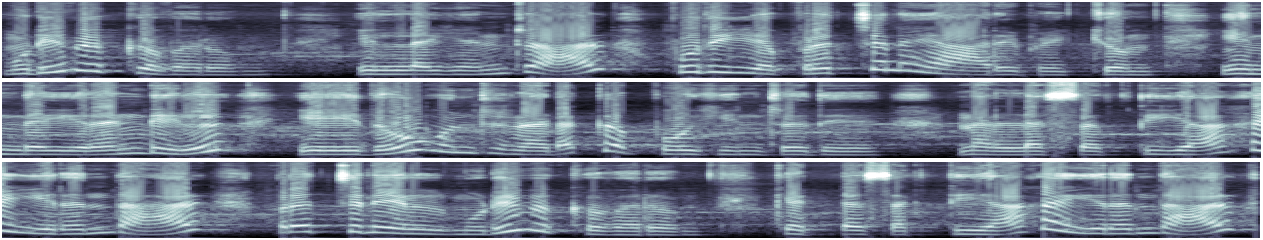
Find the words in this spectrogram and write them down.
முடிவுக்கு வரும். இல்லை என்றால் புதிய பிரச்சனை ஆரம்பிக்கும். இந்த இரண்டில் ஏதோ ஒன்று நடக்கப் போகின்றது. நல்ல சக்தியாக இருந்தால் பிரச்சனைகள் முடிவுக்கு வரும். கெட்ட சக்தியாக இருந்தால்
